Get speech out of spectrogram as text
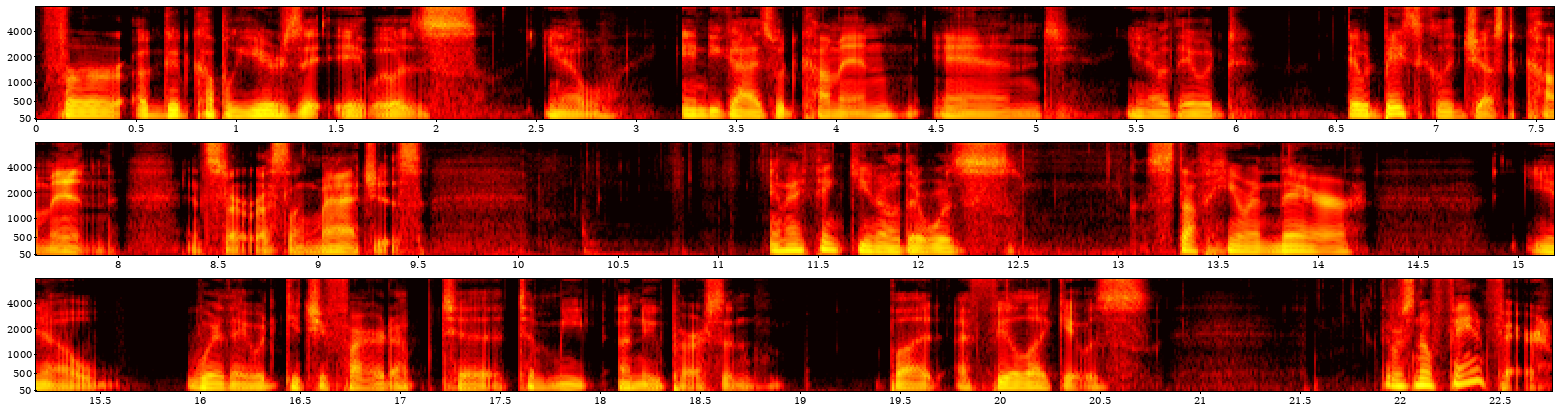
for a good couple years, it, it was you know indie guys would come in and you know they would they would basically just come in and start wrestling matches. And I think you know there was stuff here and there, you know, where they would get you fired up to to meet a new person, but I feel like it was there was no fanfare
